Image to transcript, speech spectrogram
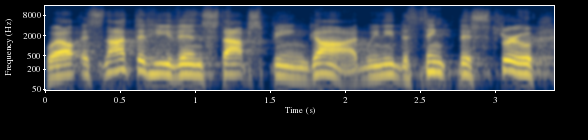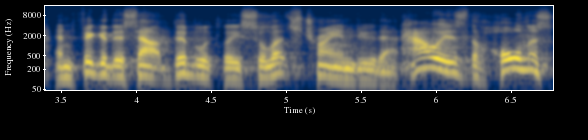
Well, it's not that he then stops being God. We need to think this through and figure this out biblically. So let's try and do that. How is the wholeness,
